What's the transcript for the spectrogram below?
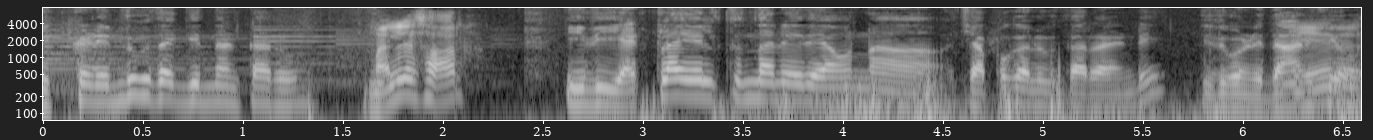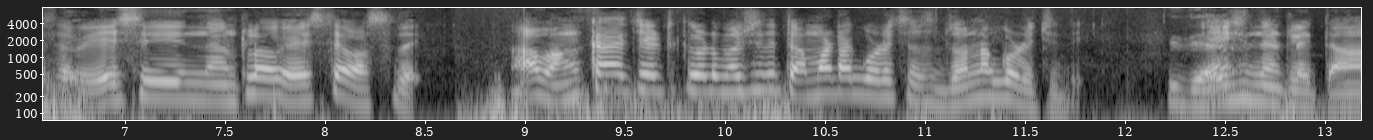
ఇక్కడ ఎందుకు తగ్గిందంటారు? మళ్ళీ సార్. ఇది ఎట్లా వెళ్తుంది అనేది ఏమన్నా చెప్పగలుగుతారా అండి? ఇదిగోండి దానికి వేసి దాంట్లో వేస్తే వస్తుంది. ఆ వంకాయ చెట్టుకి కూడా మంచిది టమాటాకి కూడా వచ్చేస్తుంది జొన్నకు కూడా వచ్చింది. ఇది? వేసిన దాంట్లో అయితే ఆ.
